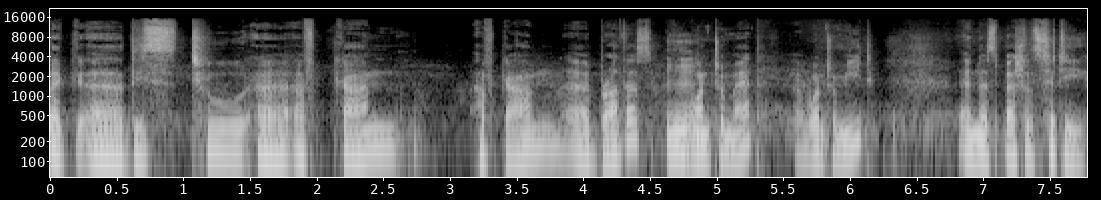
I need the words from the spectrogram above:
like uh, these two uh, Afghan Afghan uh, brothers Mm-hmm. want to meet uh, want to meet in a special city,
